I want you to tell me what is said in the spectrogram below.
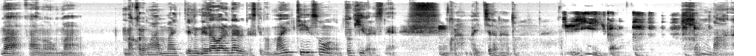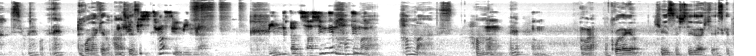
まああのまあまあこれもあんまりネネタバレになるんですけどマイティー・ソーの武器がですねうんこれあんま言っちゃダメだと思ういやいい言い方。ハンマーなんですよねこれねここだけの話です知ってますよ、みんな。みんな、写真で載ってんだ。ハンマーハンマーなんですハンマーうんねうん。ほらここだけの秘密にしていただきたいですけどい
